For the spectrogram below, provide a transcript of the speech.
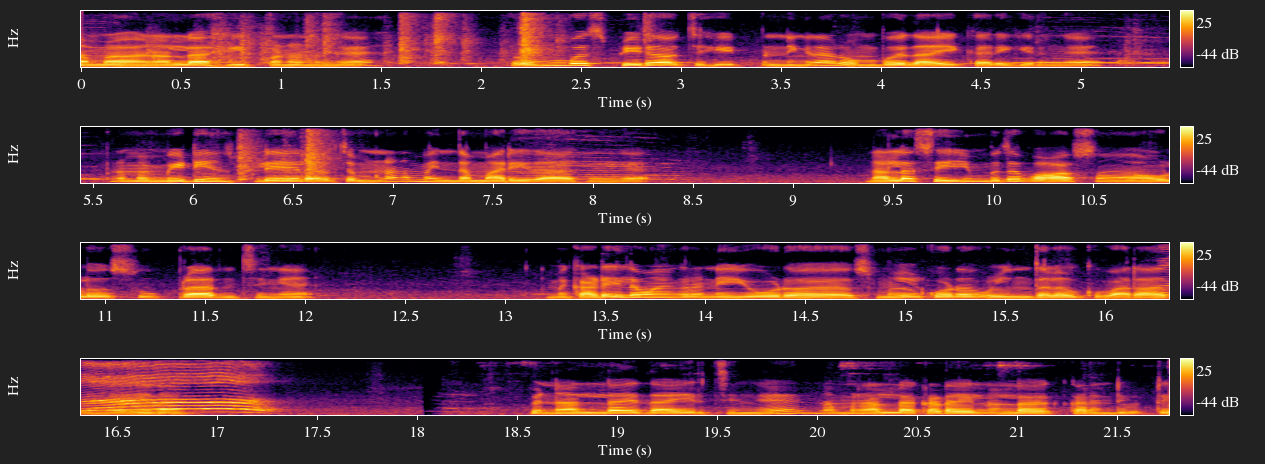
நம்ம நல்லா ஹீட் பண்ணணுங்க. ரொம்ப ஸ்பீடாக வச்சு ஹீட் பண்ணிங்கன்னா ரொம்ப இதாகி கருகிருங்க. இப்போ நம்ம மீடியம் ஃப்ளேயில் வச்சோம்னா நம்ம இந்த மாதிரி இதாகுங்க. நல்லா செய்யும்போது வாசம் அவ்வளோ சூப்பராக இருந்துச்சுங்க. நம்ம கடையில் வாங்குகிற நெய்யோட ஸ்மெல் கூட விழுந்த அளவுக்கு வராதுங்க. ஏன்னா இப்போ நல்லா இதாகிருச்சுங்க நம்ம நல்லா கடையில் நல்லா கரண்டி விட்டு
